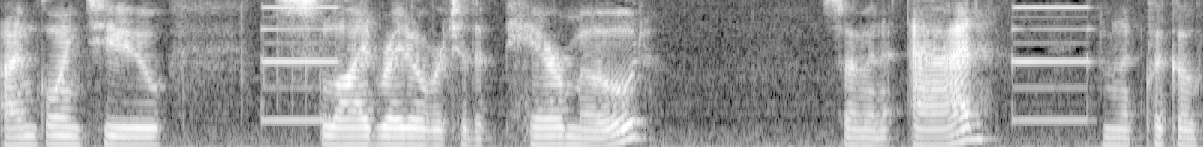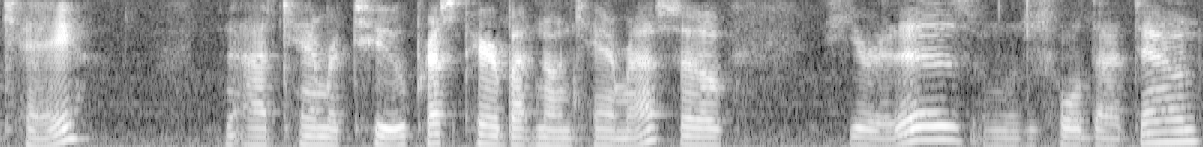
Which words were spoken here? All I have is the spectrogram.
I'm going to slide right over to the pair mode. So I'm going to add, I'm to click OK. I'm to add camera 2, press pair button on camera. So here it is, and we'll just hold that down.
